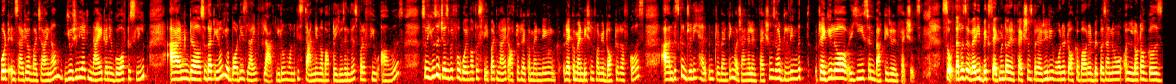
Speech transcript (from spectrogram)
put inside your vagina usually at night when you go off to sleep and uh, so that you know your body is lying flat. You don't want to be standing up after using this for a few hours. So use it just before going off to sleep at night after recommending recommendation from your doctor of course. And this can really help in preventing vaginal infections or dealing with regular yeast and bacterial infections. So that was a very big segment on infections but i really want to talk about it because i know a lot of girls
